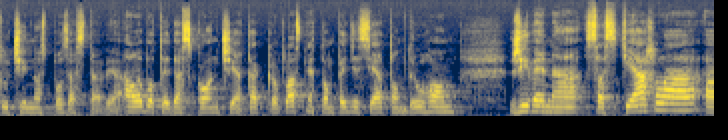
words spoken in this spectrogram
tú činnosť pozastavia, alebo teda skončia. Tak vlastne v tom 52 Živena sa stiahla a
